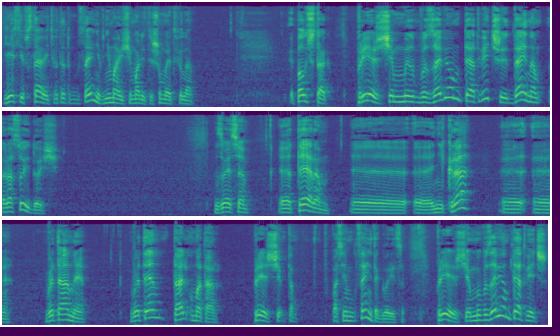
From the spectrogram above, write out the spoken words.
если вставить вот это благословение, внимающее молитвы Шумет Фила, получится так, прежде чем мы воззовем, ты ответишь, дай нам росу и дождь. Называется э, тером э, э, никра э, э, ветане ветен таль уматар. Прежде чем, там в последнем благословении так говорится, прежде чем мы вызовем, ты ответишь.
